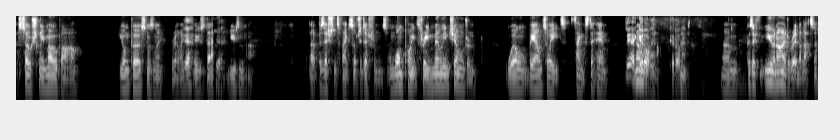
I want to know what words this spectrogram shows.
a socially mobile young person, isn't he? Really, Yeah, who's down yeah. using that uh, position to make such a difference. And 1.3 million children will be able to eat thanks to him. Yeah, No, good on him. Good on him. Um, mm. Because if you and I had written a letter,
